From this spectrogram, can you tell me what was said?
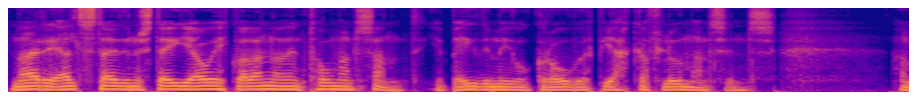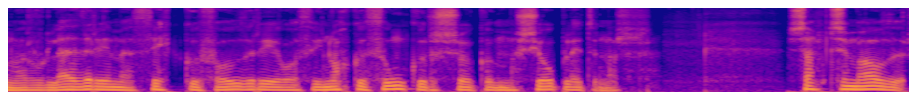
Næri eldstæðinu stegi á eitthvað annað en tóman sand. Ég beigði mig og gróf upp jakka flugmannsins. Hann var úr leðri með þykku fóðri og því nokkuð þungur sögum sjóbleitunar. Samt sem áður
